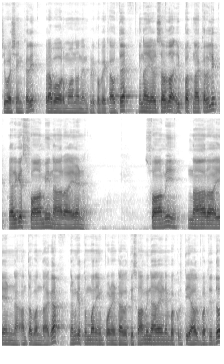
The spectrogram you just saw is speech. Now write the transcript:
ಶಿವಶಂಕರಿ ಪ್ರಭಾ ವರ್ಮವನ್ನು ನೆನ್ಪಿಟ್ಕೋಬೇಕಾಗುತ್ತೆ. ಇನ್ನು ಎರಡು ಸಾವಿರದ ಇಪ್ಪತ್ನಾಲ್ಕರಲ್ಲಿ ಯಾರಿಗೆ? ಸ್ವಾಮಿ ನಾರಾಯಣ್. ಸ್ವಾಮಿ ನಾರಾಯಣ್ ಅಂತ ಬಂದಾಗ ನಮಗೆ ತುಂಬಾ ಇಂಪಾರ್ಟೆಂಟ್ ಆಗುತ್ತೆ. ಸ್ವಾಮಿ ನಾರಾಯಣ್ ಎಂಬ ಕೃತಿ ಯಾವ್ದು ಬರೆದಿದ್ದು?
